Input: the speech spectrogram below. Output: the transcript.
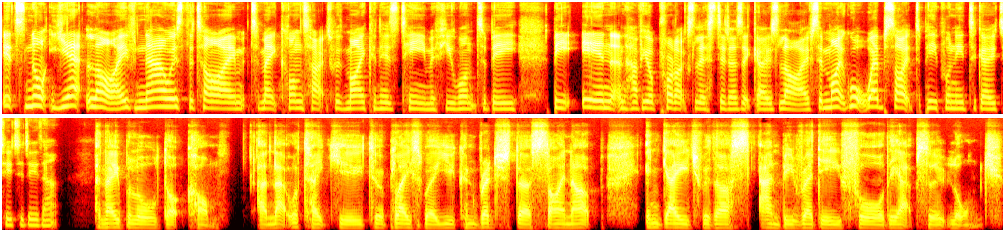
it's not yet live, now is the time to make contact with Mike and his team if you want to be be in and have your products listed as it goes live. So Mike, what website do people need to go to to do that? enableall.com and that will take you to a place where you can register, sign up, engage with us, and be ready for the absolute launch.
